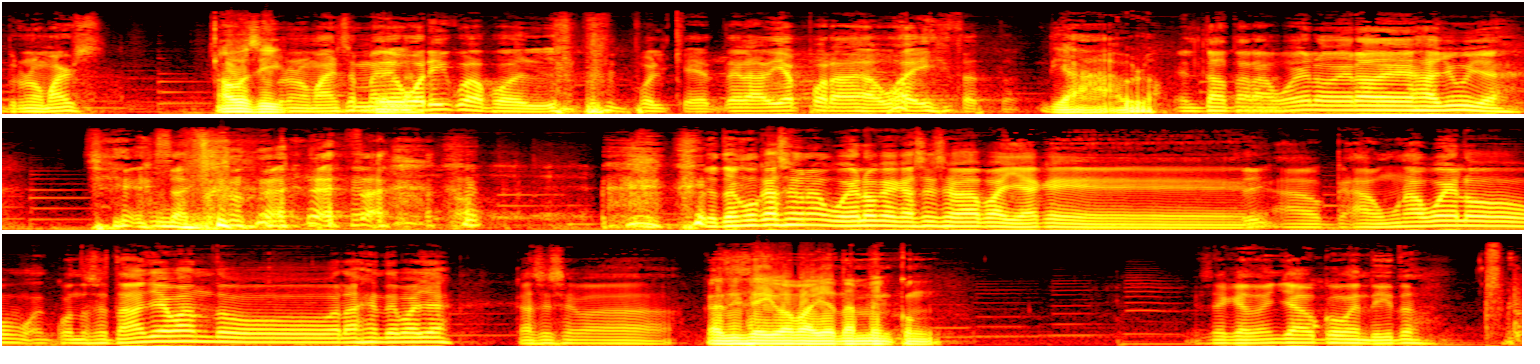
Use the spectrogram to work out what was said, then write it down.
Bruno Mars. Ah, pues sí. Bruno Mars es medio ¿Verdad? boricua por, porque es de la diáspora de Hawái. Exacto. Diablo. El tatarabuelo era de Jayuya. Exacto. Yo tengo casi un abuelo que casi se va para allá, que a, a un abuelo, cuando se estaban llevando a la gente para allá, casi se va, Casi se iba para allá también con... se quedó en Yauco bendito.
